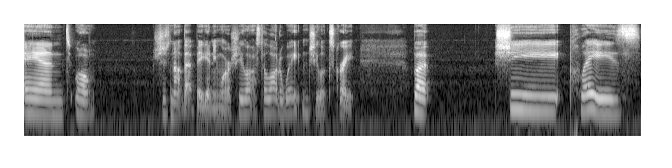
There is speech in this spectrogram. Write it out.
and well, she's not that big anymore. She lost a lot of weight and she looks great. But she plays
